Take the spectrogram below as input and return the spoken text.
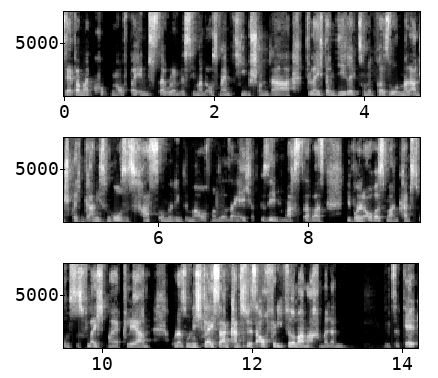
selber mal gucken, auch bei Instagram, ist jemand aus meinem Team schon da? Vielleicht dann direkt so eine Person mal ansprechen, gar nicht so ein großes Fass unbedingt immer aufmachen, sondern sagen, hey, ich habe gesehen, du machst da was, wir wollen auch was machen, kannst du uns das vielleicht mal erklären? Oder so nicht gleich sagen, kannst du das auch für die Firma machen, weil dann willst du Geld,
